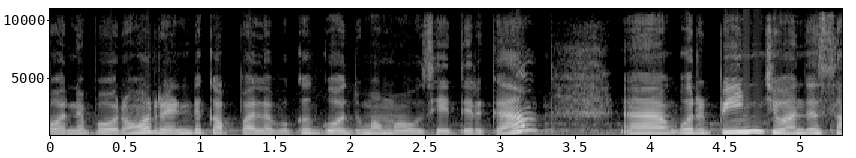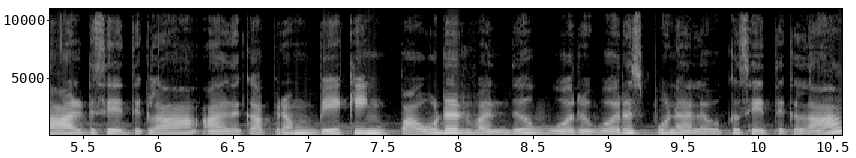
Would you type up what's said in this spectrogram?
பண்ண போகிறோம் ரெண்டு கப் அளவுக்கு கோதுமை மாவு சேர்த்துருக்கேன். ஒரு பிஞ்சு வந்து சால்ட் சேர்த்துக்கலாம். அதுக்கப்புறம் பேக்கிங் பவுடர் வந்து ஒரு ஒரு ஸ்பூன் அளவுக்கு சேர்த்துக்கலாம்.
